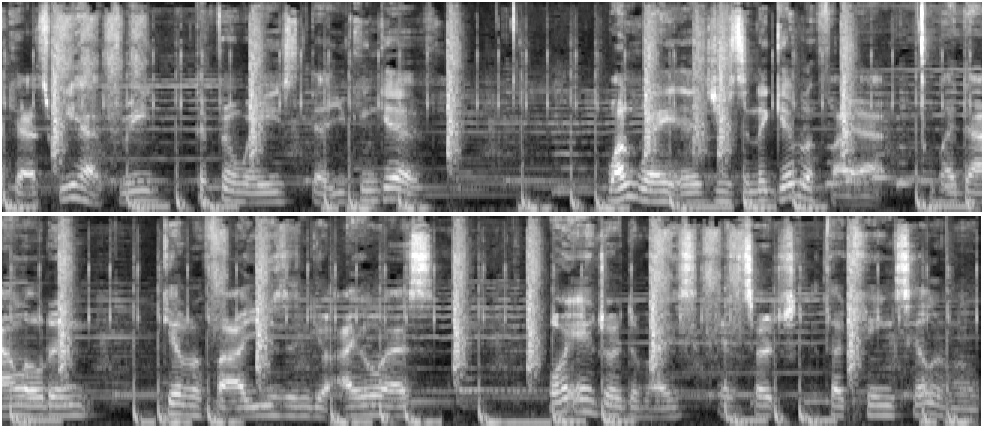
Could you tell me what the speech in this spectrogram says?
Podcast, we have three different ways that you can give. One way is using the Givelify app by downloading Givelify using your iOS or Android device and search the King's Healing Room,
